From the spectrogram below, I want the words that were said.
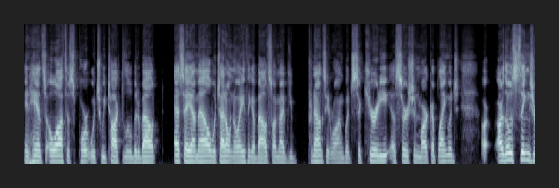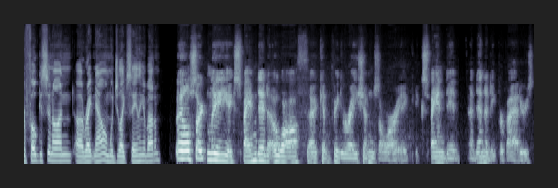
enhanced OAuth support, which we talked a little bit about, SAML, which I don't know anything about, so I might be pronouncing it wrong, but security assertion markup language. Are, are those things you're focusing on uh, right now? And would you like to say anything about them? Well, certainly expanded OAuth uh, configurations or e- expanded identity providers,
